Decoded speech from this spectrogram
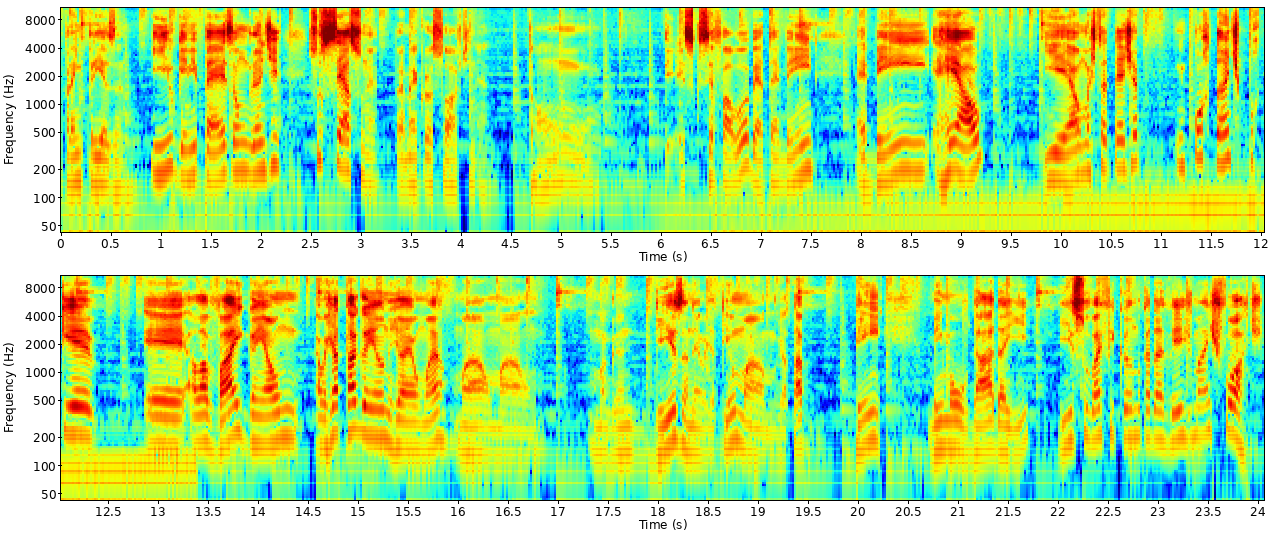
para empresa. E o Game Pass é um grande sucesso, né, para Microsoft, né? Então, isso que você falou, Beto, é bem é bem real e é uma estratégia importante porque é, ela vai ganhar um, ela já está ganhando já é uma uma, uma uma grandeza, né? Já tem uma já está bem bem moldada aí e isso vai ficando cada vez mais forte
